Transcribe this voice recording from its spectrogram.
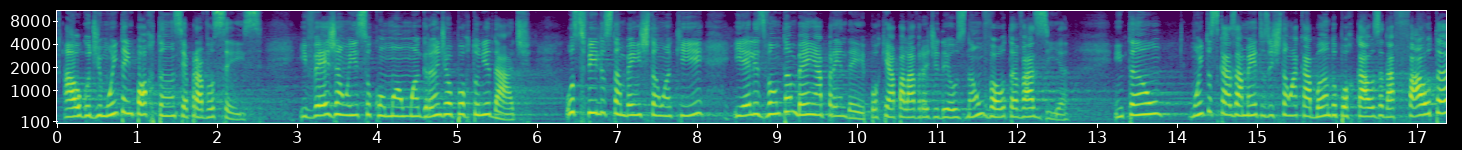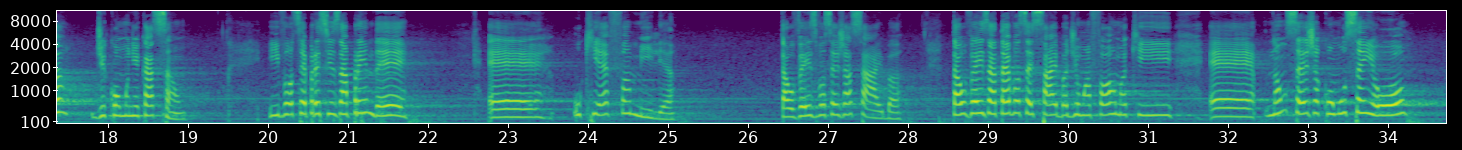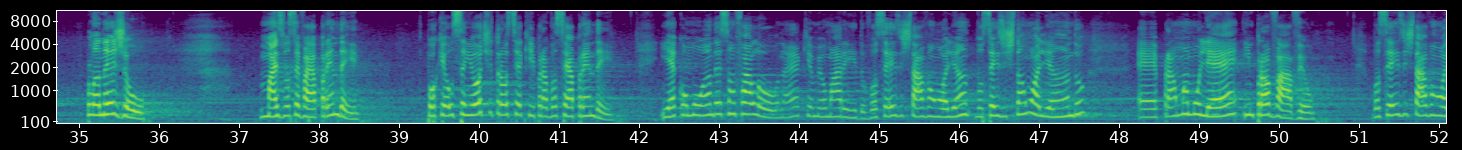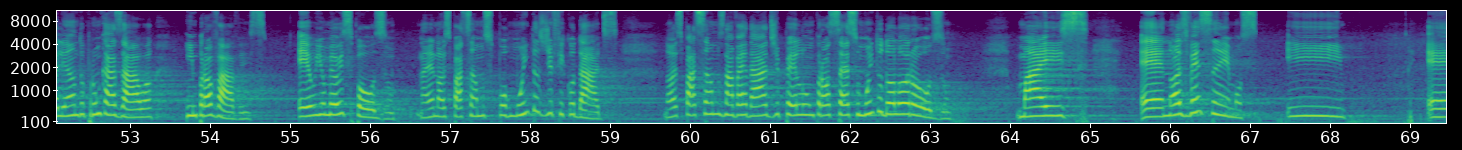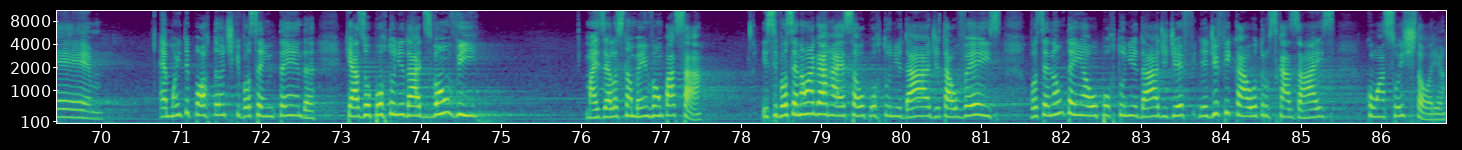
algo de muita importância para vocês. E vejam isso como uma grande oportunidade. Os filhos também estão aqui e eles vão também aprender, porque a palavra de Deus não volta vazia. Então, muitos casamentos estão acabando por causa da falta de comunicação. E você precisa aprender é, o que é família. Talvez você já saiba. Talvez até você saiba de uma forma que é, não seja como o Senhor planejou mas você vai aprender. Porque o Senhor te trouxe aqui para você aprender. E é como o Anderson falou, né, que o meu marido, vocês estavam olhando, vocês estão olhando é, para uma mulher improvável. Vocês estavam olhando para um casal improváveis. Eu e o meu esposo, né, nós passamos por muitas dificuldades. Nós passamos, na verdade, por um processo muito doloroso. Mas é, nós vencemos. E é, é muito importante que você entenda que as oportunidades vão vir, mas elas também vão passar. E se você não agarrar essa oportunidade, talvez você não tenha a oportunidade de edificar outros casais com a sua história.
